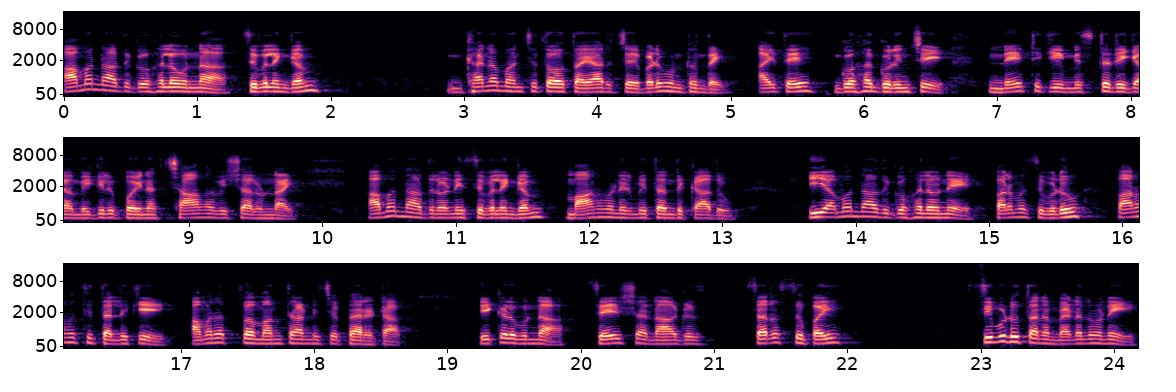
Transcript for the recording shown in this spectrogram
అమర్నాథ్ గుహలో ఉన్న శివలింగం ఘన మంచుతో తయారు చేయబడి ఉంటుంది. అయితే గుహ గురించి నేటికి మిస్టరీగా మిగిలిపోయిన చాలా విషయాలున్నాయి. అమర్నాథ్లోని శివలింగం మానవ నిర్మితంది కాదు. ఈ అమర్నాథ్ గుహలోనే పరమశివుడు పార్వతి తల్లికి అమరత్వ మంత్రాన్ని చెప్పారట. ఇక్కడ ఉన్న శేషనాగ్ సరస్సుపై శివుడు తన మెడలోని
